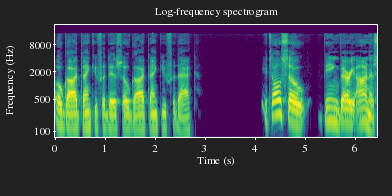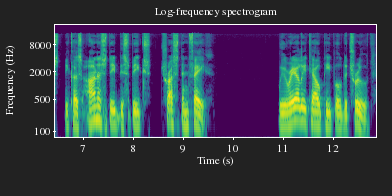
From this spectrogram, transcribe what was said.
"Oh God, thank you for this. Oh God, thank you for that." It's also being very honest because honesty bespeaks trust and faith. We rarely tell people the truth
